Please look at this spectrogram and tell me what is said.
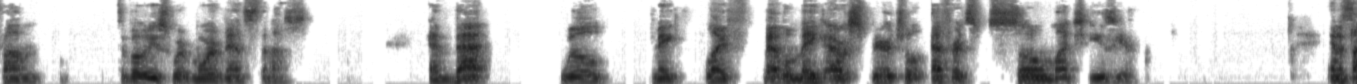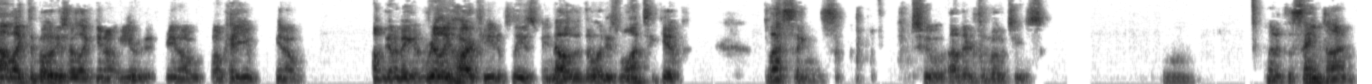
from devotees who are more advanced than us. And that will make life, that will make our spiritual efforts so much easier. And it's not like devotees are like, you know, you're, you know, okay, you, you know, I'm going to make it really hard for you to please me. No, the devotees want to give blessings to other devotees. Hmm. But at the same time,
